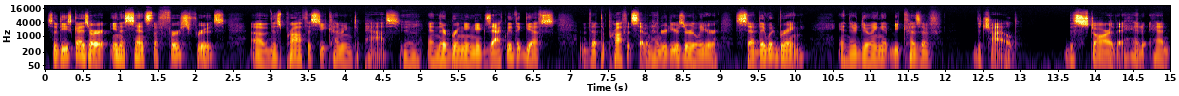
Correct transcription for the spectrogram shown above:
So these guys are, in a sense, the first fruits of this prophecy coming to pass. Yeah. And they're bringing exactly the gifts that the prophet 700 years earlier said they would bring. And they're doing it because of the child, the star that had, had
